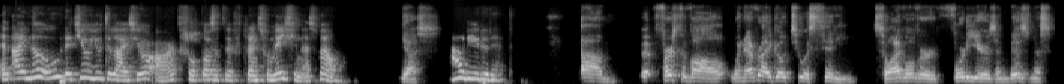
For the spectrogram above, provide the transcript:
and I know that you utilize your art for positive transformation as well. yes. How do you do that? Um, first of all, whenever I go to a city, so I've over 40 years in business,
